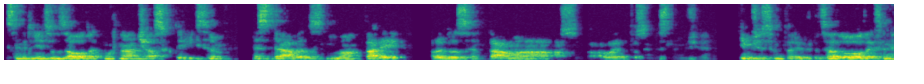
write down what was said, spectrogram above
Jestli mi to něco vzalo, tak možná čas, který jsem nestrávil s nima tady, ale byl jsem tam, a, a, ale to si myslím, že tím, že jsem tady už docela dlouho, tak se mi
